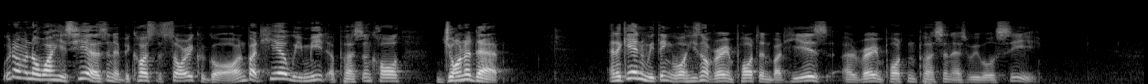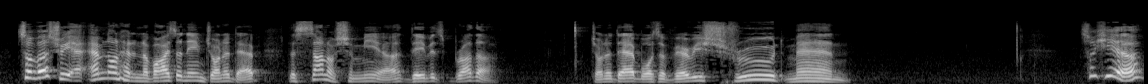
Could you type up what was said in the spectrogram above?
we don't even know why he's here, isn't it? Because the story could go on. But here we meet a person called Jonadab. And again, we think, well, he's not very important, but he is a very important person, as we will see. So in verse 3, Amnon had an advisor named Jonadab, the son of Shimeah, David's brother. Jonadab was a very shrewd man. So here,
